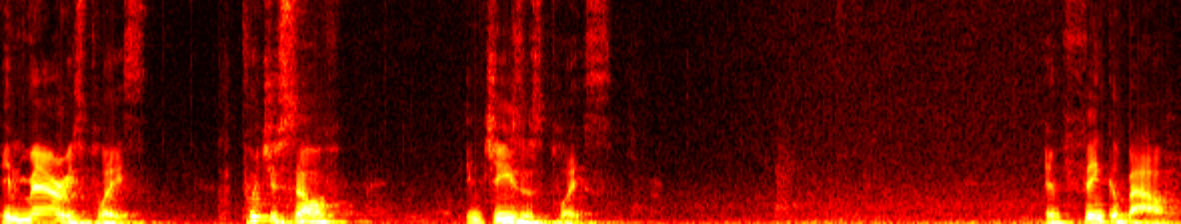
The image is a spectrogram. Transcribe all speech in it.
in Mary's place. Put yourself in Jesus' place. And think about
